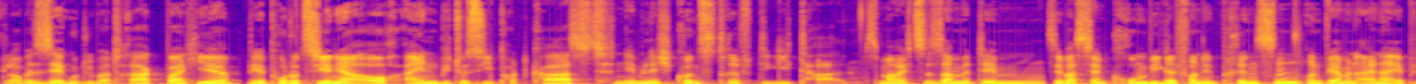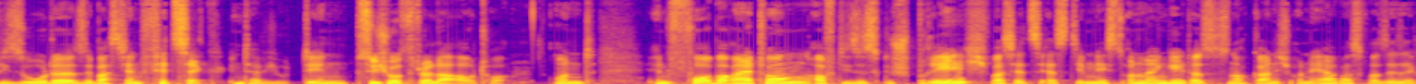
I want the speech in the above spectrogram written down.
glaube sehr gut übertragbar hier. Wir produzieren ja auch einen B2C-Podcast, nämlich Kunst trifft digital. Das mache ich zusammen mit dem Sebastian Krumbiegel von den Prinzen und wir haben in einer Episode Sebastian Fitzek interviewt, den Psychothriller-Autor. Und in Vorbereitung auf dieses Gespräch, was jetzt erst demnächst online geht, das ist noch gar nicht on air, aber es war sehr, sehr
